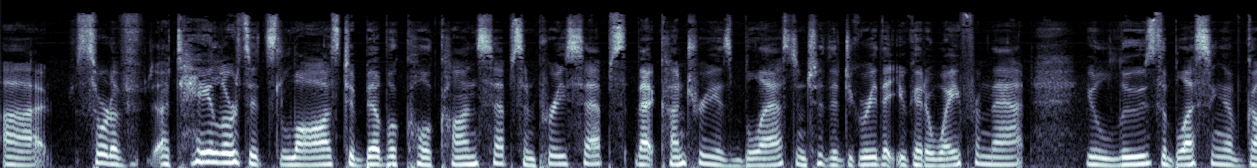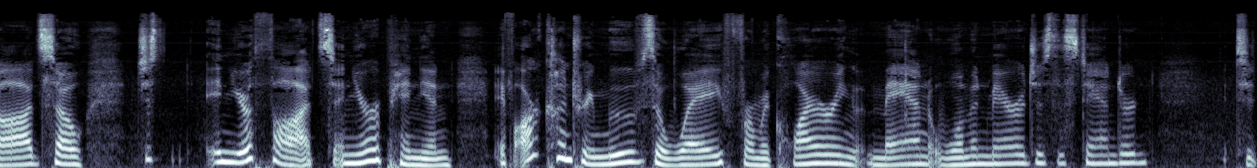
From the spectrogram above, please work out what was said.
uh, sort of uh, tailors its laws to biblical concepts and precepts, that country is blessed. And to the degree that you get away from that, you'll lose the blessing of God. So, just in your thoughts, in your opinion, if our country moves away from requiring man woman marriage as the standard to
